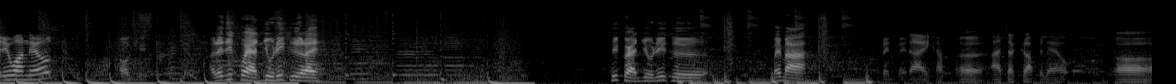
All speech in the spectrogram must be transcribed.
Anyone else? Okay. อะไรที่แขวนอยู่นี่คืออะไร ที่แขวนอยู่นี่คือไม่มา เป็นไปได้ครับ เอออาจจะกลับไปแล้วอ่า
